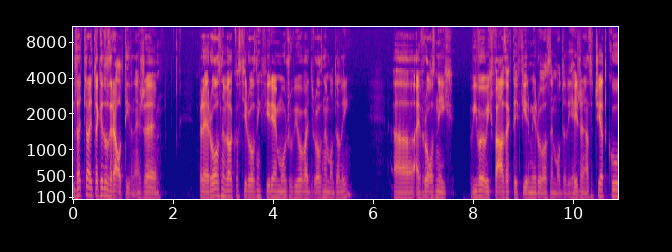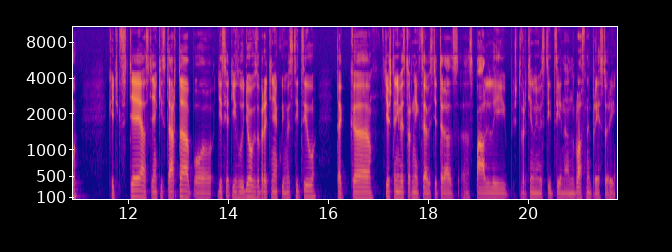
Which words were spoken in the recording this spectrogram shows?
Zatiaľ je také dosť relatívne, že pre rôzne veľkosti rôznych firiem môžu vyhovať rôzne modely, uh, aj v rôznych vývojových fázach tej firmy rôzne modely. Hej, že na začiatku keď ste a ste nejaký startup o desiatich ľuďoch, zoberiete nejakú investíciu, tak uh, tiež ten investor nechce, aby ste teraz uh, spálili štvrtinu investície na vlastné priestory.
